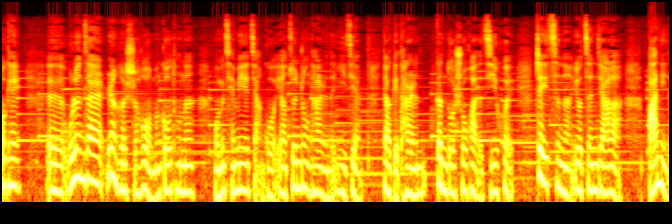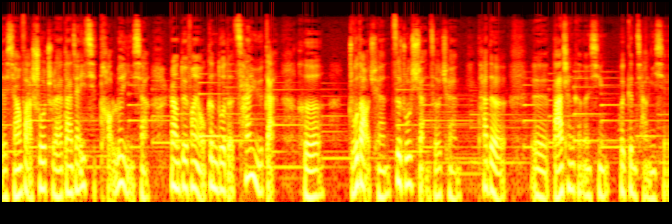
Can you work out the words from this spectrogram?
OK，呃，无论在任何时候我们沟通呢，我们前面也讲过，要尊重他人的意见，要给他人更多说话的机会。这一次呢，又增加了把你的想法说出来，大家一起讨论一下，让对方有更多的参与感和主导权、自主选择权，他的呃达成可能性会更强一些。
